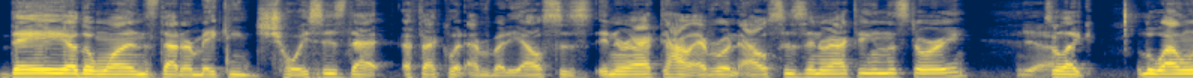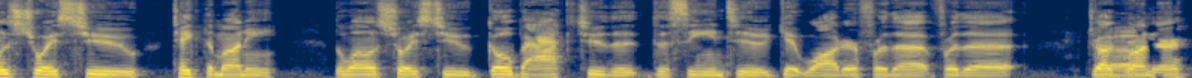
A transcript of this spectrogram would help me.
they are the ones that are making choices that affect what everybody else is interact, how everyone else is interacting in the story. yeah. So like Llewellyn's choice to take the money, Llewellyn's choice to go back to the the scene to get water for the for the drug Uh, runner.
